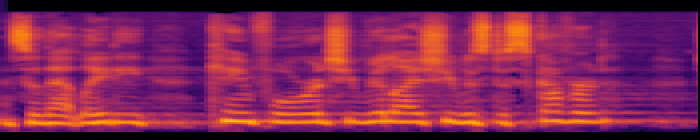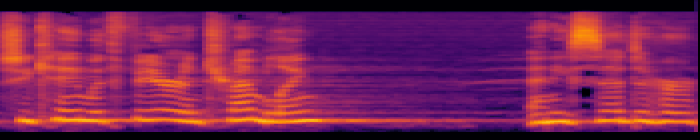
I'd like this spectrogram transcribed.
And so that lady came forward. She realized she was discovered. She came with fear and trembling. And he said to her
